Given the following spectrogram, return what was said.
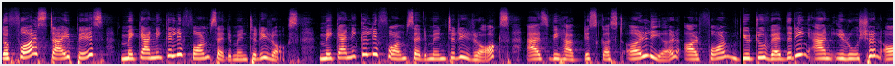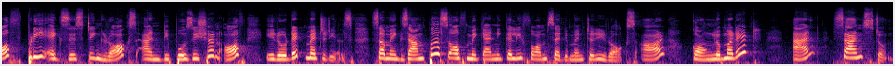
The first type is mechanically formed sedimentary rocks. Mechanically formed sedimentary rocks as we have discussed earlier are formed due to weathering and erosion of pre-existing rocks and deposition of eroded materials. Some examples of mechanically formed sedimentary rocks are conglomerate and sandstone.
